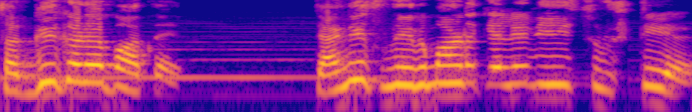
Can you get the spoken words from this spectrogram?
सगळीकडे पाहत आहेत त्यांनीच निर्माण केलेली ही सृष्टी आहे.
